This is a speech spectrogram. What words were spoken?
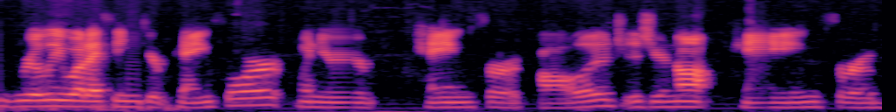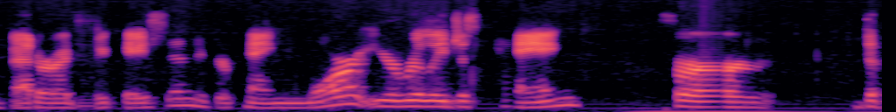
really what I think you're paying for when you're paying for a college is you're not paying for a better education. If you're paying more, you're really just paying for the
